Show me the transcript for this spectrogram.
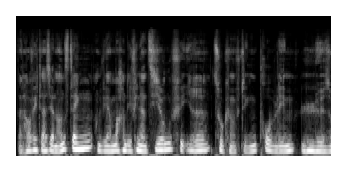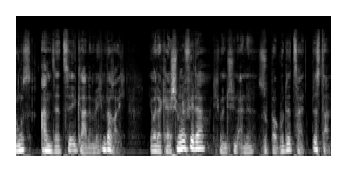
dann hoffe ich, dass Sie an uns denken und wir machen die Finanzierung für Ihre zukünftigen Problemlösungsansätze, egal in welchem Bereich. Hier war der Cash Schimmelfeder und ich wünsche Ihnen eine super gute Zeit. Bis dann.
